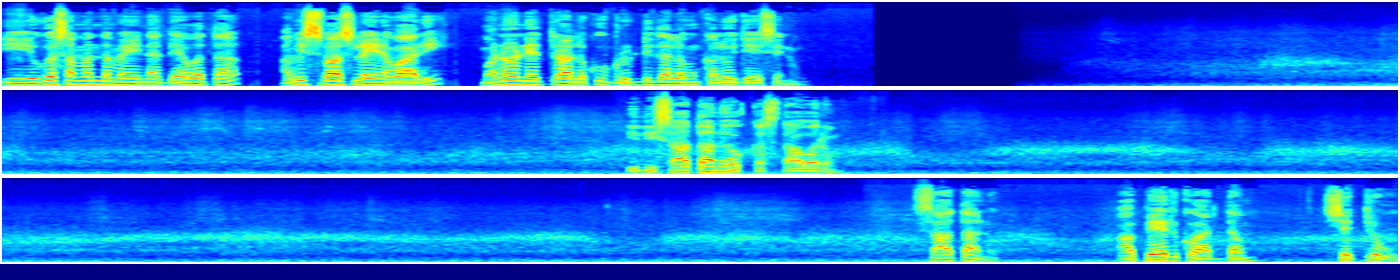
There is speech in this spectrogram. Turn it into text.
ఈ యుగ సంబంధమైన దేవత అవిశ్వాసులైన వారి మనోనేత్రాలకు గ్రుడ్డిదలం కలుగజేసెను. ఇది సాతాను యొక్క స్థావరం. సాతాను ఆ పేరుకు అర్థం శత్రువు.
